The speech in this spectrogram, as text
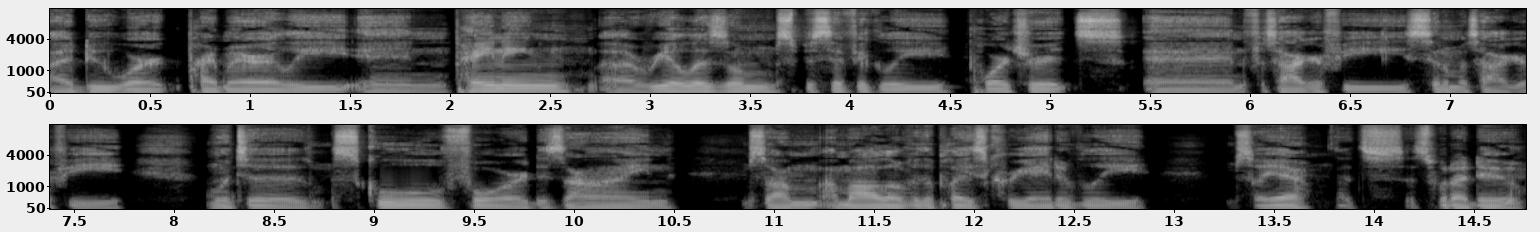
I do work primarily in painting, uh, realism, specifically portraits and photography, cinematography. Went to school for design, so I'm I'm all over the place creatively. So yeah, that's that's what I do.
